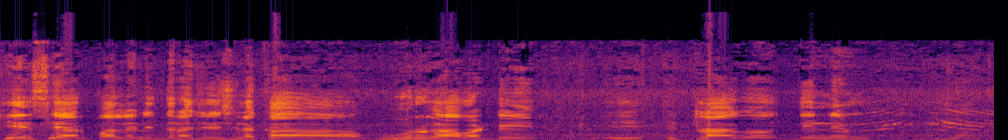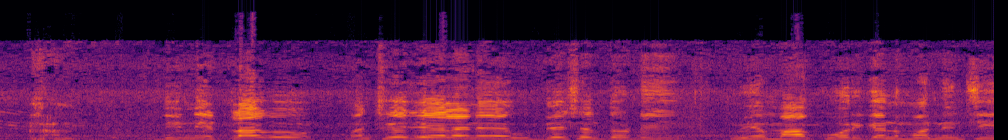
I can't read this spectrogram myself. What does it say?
కేసీఆర్ పల్లెనిద్ర చేసిన కా ఊరు కాబట్టి ఇట్లాగూ ఎట్లాగో దీన్ని దీన్ని ఎట్లాగూ మంచిగా చేయాలనే ఉద్దేశంతో మేము మా కోరికను మన్నించి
